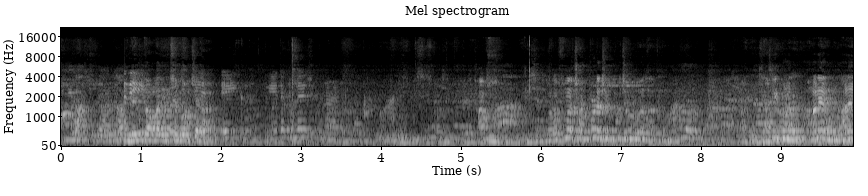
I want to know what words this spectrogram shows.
কি আশ্চর্য আমি আমি তো আমার ইচ্ছে করছে না। এই এটা খুলে শোনার পড়াশোনা ছটপটে ছটপটে ছটপটে থাকতে ঠিক মানে মানে মানে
